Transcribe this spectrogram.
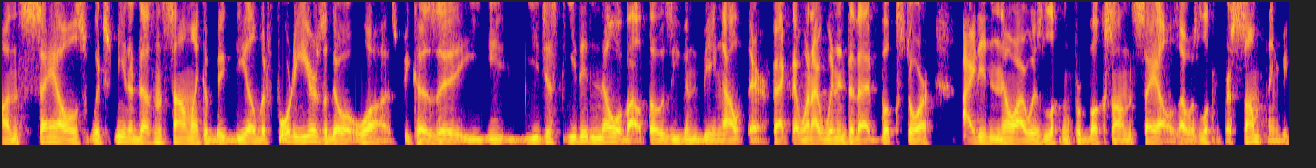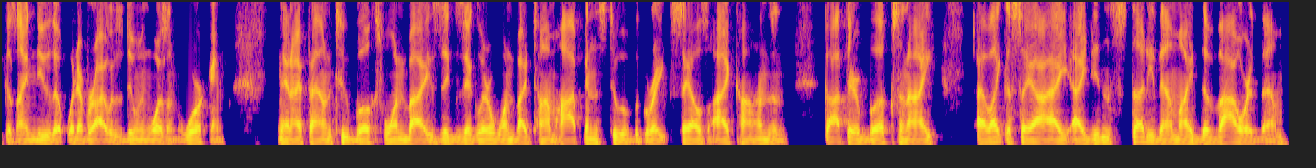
on sales, which you know doesn't sound like a big deal, but 40 years ago it was because uh, you, you just you didn't know about those even being out there. In fact, when I went into that bookstore, I didn't know I was looking for books on sales. I was looking for something because I knew that whatever I was doing wasn't working. And I found two books, one by Zig Ziglar, one by Tom Hopkins, two of the great sales icons, and got their books. And I I like to say I I didn't study them, I devoured them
